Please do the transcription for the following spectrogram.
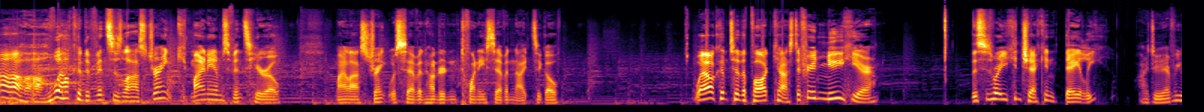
Oh, welcome to Vince's Last Drink. My name's Vince Hero. My last drink was 727 nights ago. Welcome to the podcast. If you're new here, this is where you can check in daily. I do every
